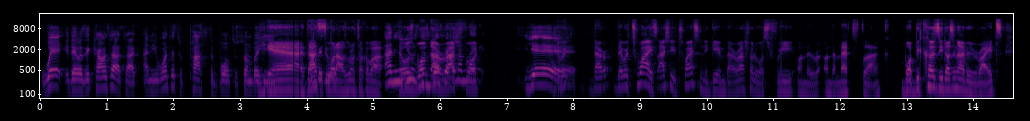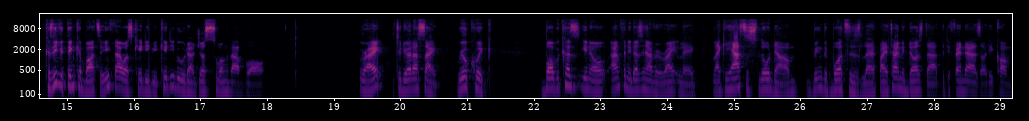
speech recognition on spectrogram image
where there was a counter attack and he wanted to pass the ball to somebody. yeah, that's middle. what I was going to talk about. And there was one that Rashford. like, yeah. There were, there, there were twice, actually twice in the game that Rashford was free on the on the left flank, but because he doesn't have it right, because if you think about it, if that was KDB, KDB would have just swung that ball right to the other side real quick. But because you know Antony doesn't have a right leg, like he has to slow down, bring the ball to his left. By the time he does that, the defender has already come,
